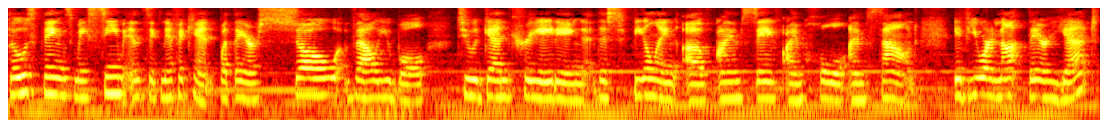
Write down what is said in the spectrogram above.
Those things may seem insignificant, but they are so valuable to again creating this feeling of I am safe, I'm whole, I'm sound. If you are not there yet,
